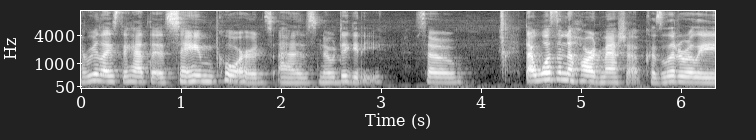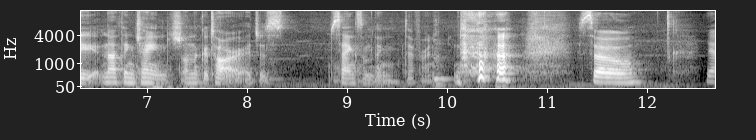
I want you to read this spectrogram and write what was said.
I realized they had the same chords as No Diggity. So that wasn't a hard mashup because literally nothing changed on the guitar. It just sang something different. so, yeah.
